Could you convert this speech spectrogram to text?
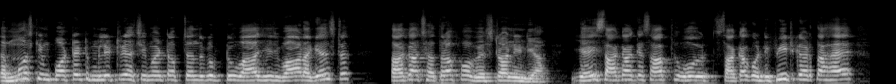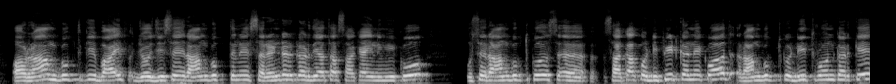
The most important military achievement of Chandragupta two was his war against Saka Chhatra for western India यही साका के साथ वो साका को डिफीट करता है, और रामगुप्त की वाइफ जो जिसे रामगुप्त ने सरेंडर कर दिया था साका एनिमी को उसे रामगुप्त को साका को डिफीट करने के बाद रामगुप्त को डिथ्रोन करके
